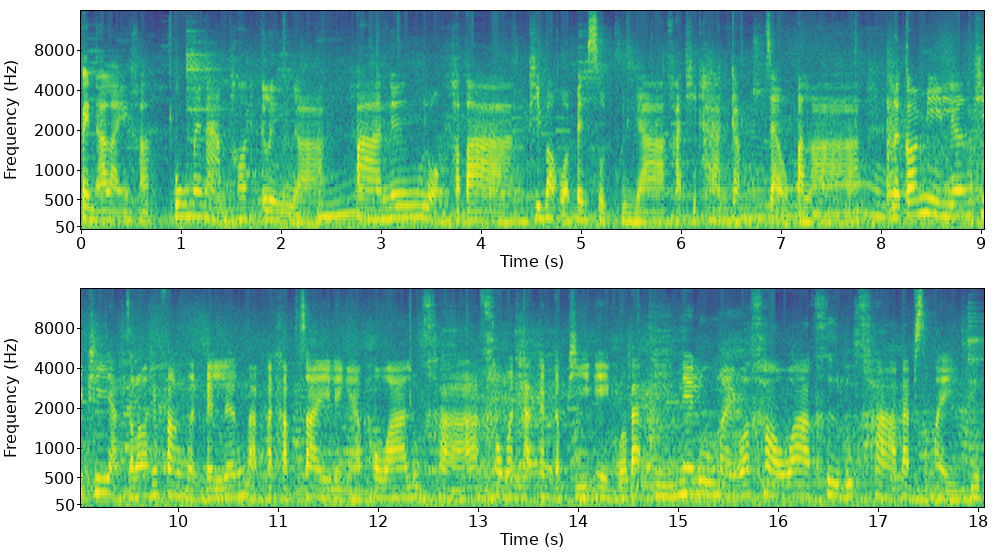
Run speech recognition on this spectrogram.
เป็นอะไรคะ กุ้งแม่น้ำทอดเกลืออ ปลานึ่งหลวงพระบาง ที่บอกว่าเป็นสูตรคุณย่าค่ะที่ทานกับแจ่วปลาร้าแล้วก็มีเรื่องที่พี่อยากจะเล่าให้ฟังเหมือนเป็นเรื่องแบบประทับใจอะไรเงี้ยเพราะว่าลูกค้าเข้ามาทักกันกับพี่เองว่าแบบเนี่ยรู้ไหมว่าเขาว่าคือลูกค้าแบบสมัยยุค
